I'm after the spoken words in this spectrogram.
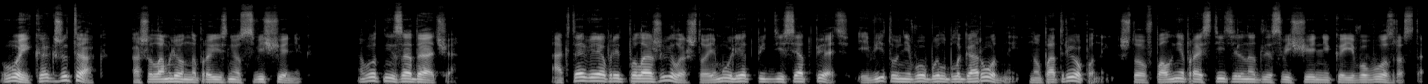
«Ой, как же так?» — ошеломленно произнес священник. «Вот незадача». Октавия предположила, что ему лет 55, и вид у него был благородный, но потрепанный, что вполне простительно для священника его возраста.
